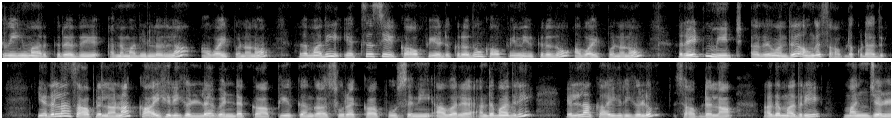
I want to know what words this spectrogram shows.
க்ரீமாக இருக்கிறது அந்த மாதிரிலாம் அவாய்ட் பண்ணணும். அதை மாதிரி எக்ஸசிவ் காஃபி எடுக்கிறதும் காஃபின் இருக்கிறதும் அவாய்ட் பண்ணணும். ரெட் மீட் அது வந்து அவங்க சாப்பிடக்கூடாது. எதெல்லாம் சாப்பிடலான்னா காய்கறிகளில் வெண்டைக்காய் பீர்க்கங்காய் சுரக்காய் பூசணி அவரை அந்த மாதிரி எல்லா காய்கறிகளும் சாப்பிடலாம். அதை மாதிரி மஞ்சள்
